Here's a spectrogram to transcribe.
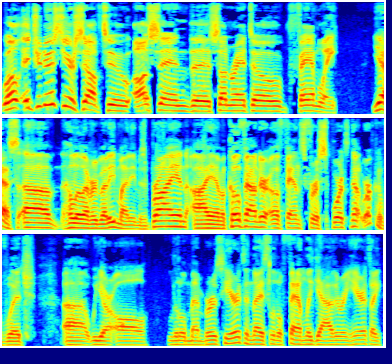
well, introduce yourself to us and the Son Ranto family. Yes. Uh, hello, everybody. My name is Brian. I am a co-founder of Fans First Sports Network, of which uh, we are all little members here. It's a nice little family gathering here. It's like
